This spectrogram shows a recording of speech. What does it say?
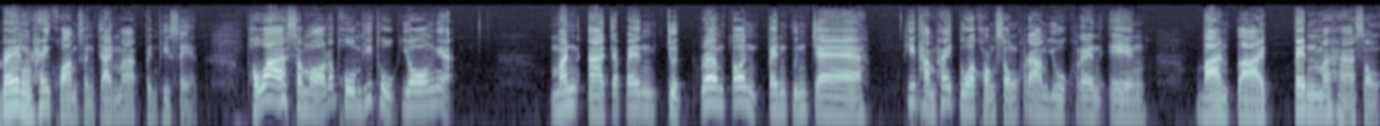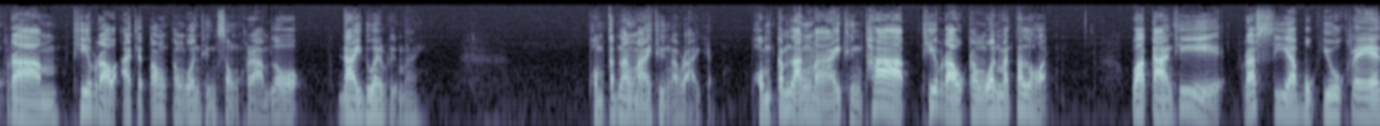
เร่งให้ความสนใจมากเป็นพิเศษ เพราะว่าสมรภูมิที่ถูกโยงเนี่ยมันอาจจะเป็นจุดเริ่มต้นเป็นกุญแจที่ทำให้ตัวของสงครามยูเครนเอง บานปลาย เป็นมหาสงครามที่เราอาจจะต้องกังวลถึงสงครามโลกได้ด้วยหรือไม่ ผมกำลังหมายถึงอะไรครับ ผมกำลังหมายถึงภาพที่เรากังวลมาตลอด ว่าการที่รัสเซียบุกยูเครน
